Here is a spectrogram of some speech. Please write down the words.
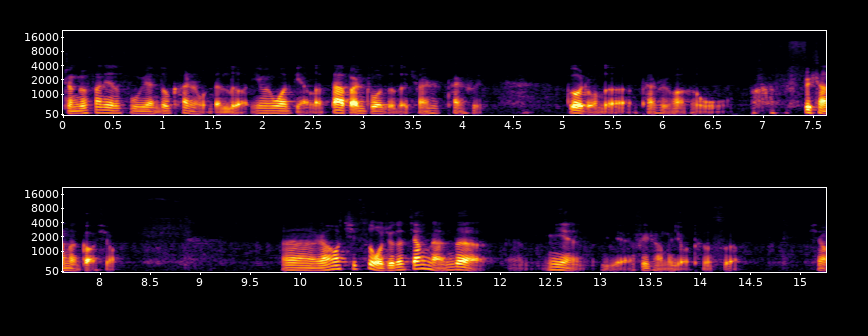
整个饭店的服务员都看着我在乐，因为我点了大半桌子的全是碳水，各种的碳水化合物。非常的搞笑，嗯，然后其次，我觉得江南的面也非常的有特色，像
